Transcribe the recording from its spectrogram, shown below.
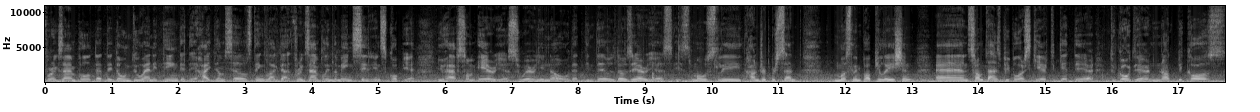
For example, that they don't do anything, that they hide themselves, things like that. For example, in the main city, in Skopje, you have some areas where you know that in those areas is mostly 100% Muslim population, and sometimes people are scared to get there, to go there, not because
